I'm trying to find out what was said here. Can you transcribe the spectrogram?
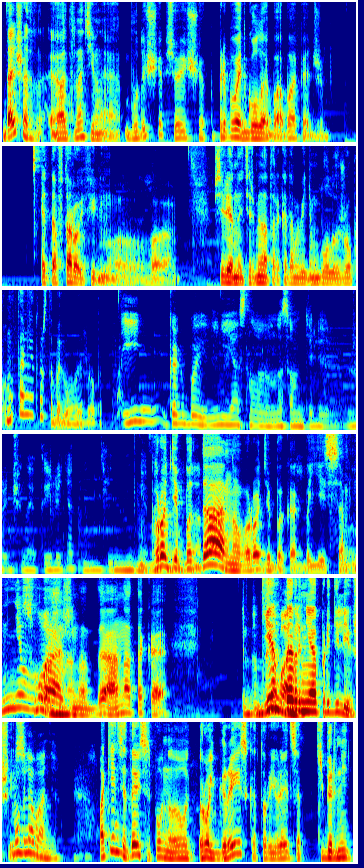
Дальше альтер- альтернативное будущее все еще. Прибывает голая баба, опять же. Это второй фильм э, в вселенной Терминатора, когда мы видим голую жопу. Ну, там не то чтобы голая жопа. И как бы не ясно, на самом деле, женщина это или нет. Мне Вроде бы да, но вроде бы как бы есть сам. Не Сложно. важно, да, она такая. Ну, для Гендер Вани. не определившийся. Ну, для Вани. Маккензи Дэвис исполнила роль- Грейс, которая является киберне...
